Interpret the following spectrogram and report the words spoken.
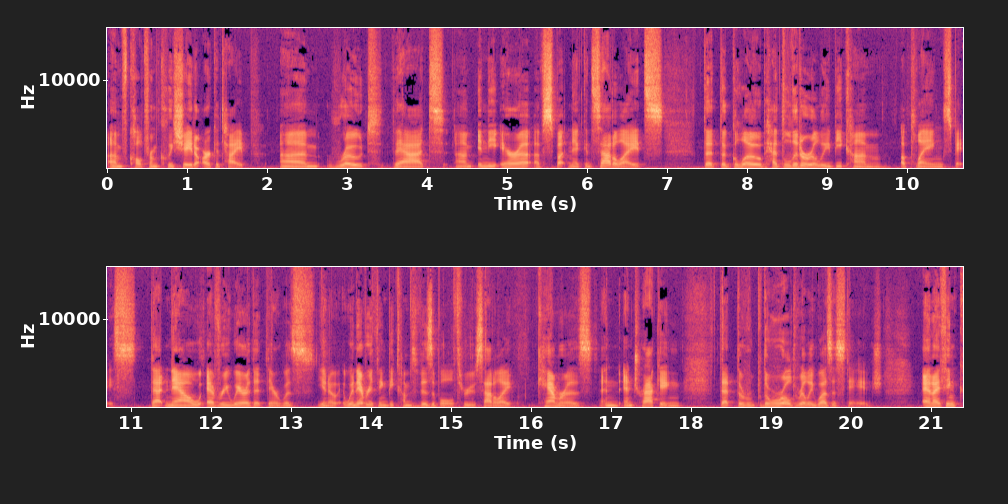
um, called "From Cliche to Archetype," um, wrote that um, in the era of Sputnik and satellites, that the globe had literally become a playing space. That now everywhere that there was, you know, when everything becomes visible through satellite cameras and and tracking, that the the world really was a stage. And I think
